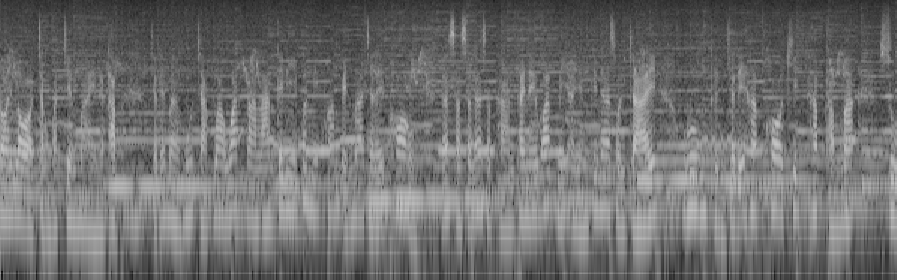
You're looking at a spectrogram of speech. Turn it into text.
ดอยหล่อจังหวัดเชียงใหม่นะครับ จะได้มารู้จักว่าวัดป่าลานที่นี่เพิ่นมีความเป็นมาจะได้พ่อง และศาสนสถานภายในวัดมีอะไรอย่างที่น่าสนใจรวมถึงจะได้รับข้อคิดรับธรรมะสู่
